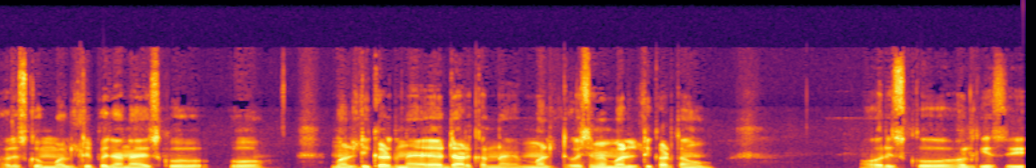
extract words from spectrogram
और इसको मल्टी पर जाना है इसको वो मल्टी कर देना है या डार्क करना है। मल्टी वैसे मैं मल्टी करता हूँ और इसको हल्की सी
